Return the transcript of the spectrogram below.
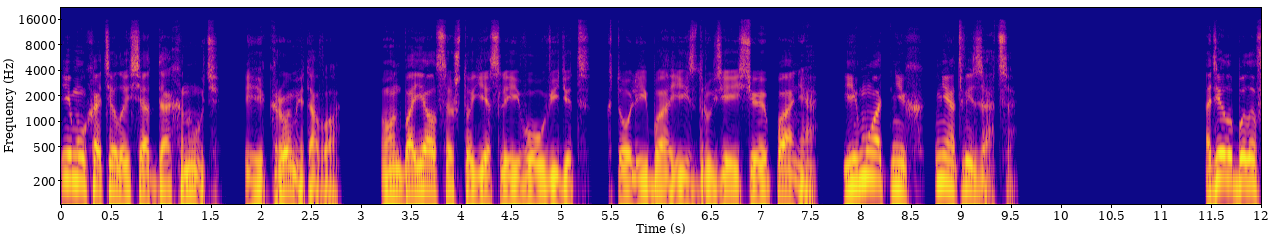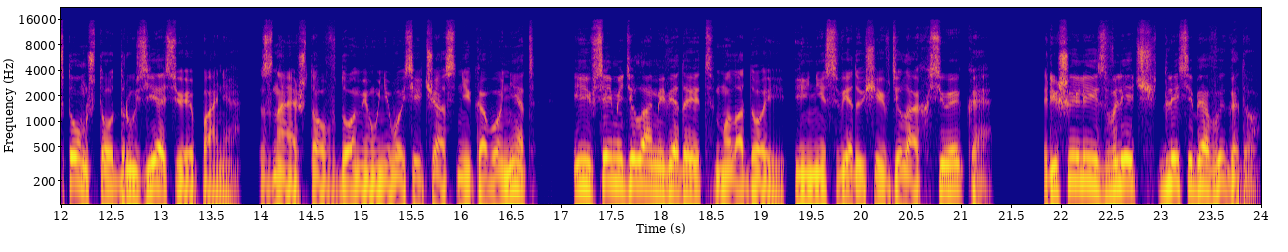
Ему хотелось отдохнуть, и, кроме того, он боялся, что если его увидит кто-либо из друзей Сюэпаня, ему от них не отвязаться. А дело было в том, что друзья Сюэпаня, зная, что в доме у него сейчас никого нет, и всеми делами ведает молодой и несведущий в делах Сюэка, решили извлечь для себя выгоду.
